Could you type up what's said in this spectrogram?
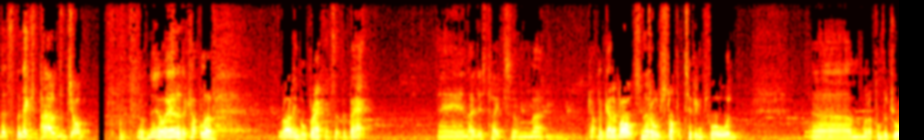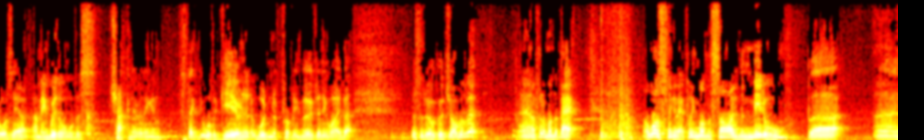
that's the next part of the job. I've now added a couple of right angle brackets at the back and they just take some uh, couple of gutter bolts and that'll stop it tipping forward um, when I pull the drawers out. I mean with all this chuck and everything and stick all the gear in it it wouldn't have probably moved anyway but this will do a good job of it and I put them on the back. I was thinking about putting them on the side in the middle but uh,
